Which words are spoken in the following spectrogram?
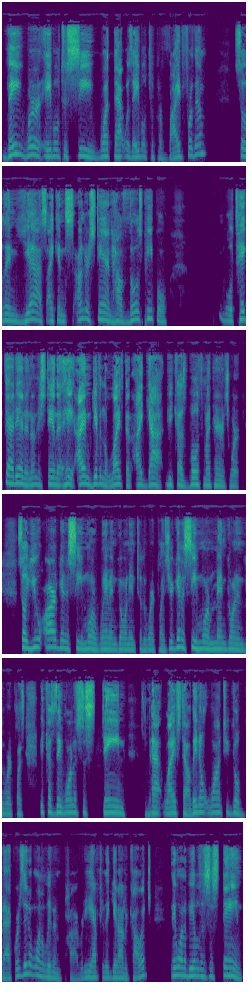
they were able to see what that was able to provide for them so then yes i can understand how those people will take that in and understand that hey i am given the life that i got because both my parents work. So you are going to see more women going into the workplace. You're going to see more men going into the workplace because they want to sustain that lifestyle. They don't want to go backwards. They don't want to live in poverty after they get out of college. They want to be able to sustain.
